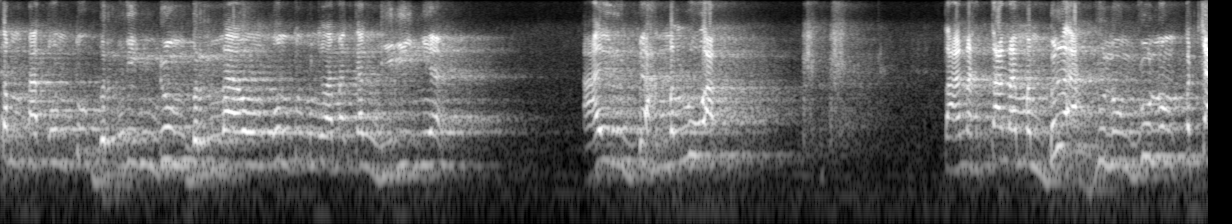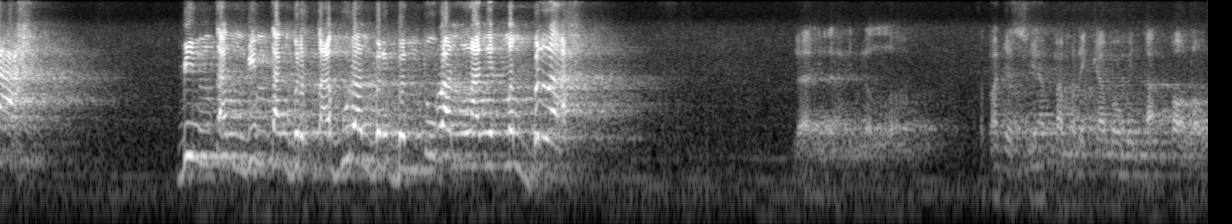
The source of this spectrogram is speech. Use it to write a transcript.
tempat untuk berlindung bernaung untuk menyelamatkan dirinya air bah meluap Tanah-tanah membelah, gunung-gunung pecah. Bintang-bintang bertaburan, berbenturan, langit membelah. La ilaha illallah. Kepada siapa mereka mau minta tolong?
